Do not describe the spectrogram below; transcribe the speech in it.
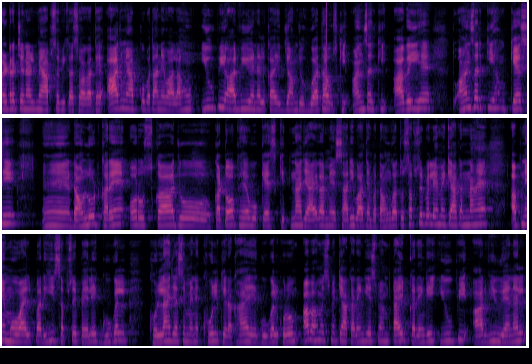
पल्टर चैनल में आप सभी का स्वागत है। आज मैं आपको बताने वाला हूँ U P R V N L का एग्ज़ाम जो हुआ था, उसकी आंसर की आ गई है। तो आंसर की हम कैसे डाउनलोड करें और उसका जो कट ऑफ़ है, वो कैसे, कितना जाएगा, मैं सारी बातें बताऊँगा। तो सबसे पहले हमें क्या करना है, अपने मोबाइल पर ही सबसे पहले गूगल खोलना है, जैसे मैंने खोल के रखा है, ये गूगल क्रोम। अब हम इसमें क्या करेंगे, इसमें हम टाइप करेंगे U P R V U N L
